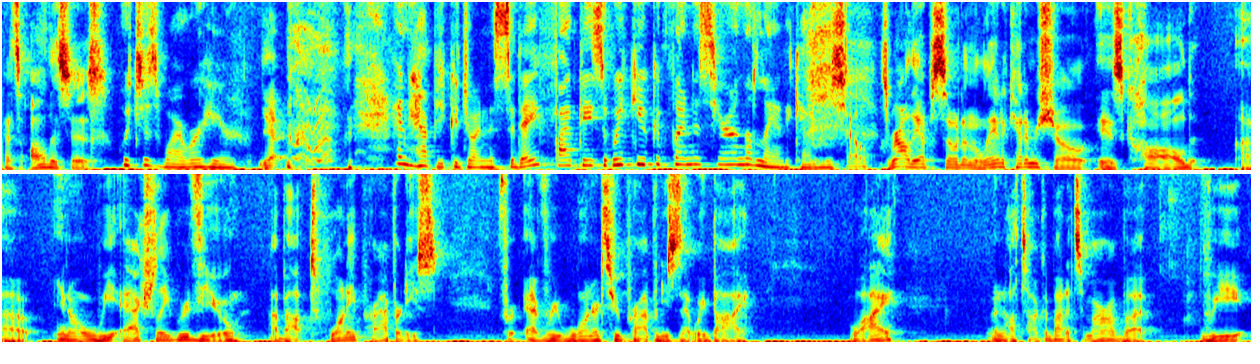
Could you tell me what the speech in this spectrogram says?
That's all this is. which is why we're here Yeah. and happy you could join us today five days a week you can find us here on the land academy show Tomorrow, the episode on the Land Academy show is called, uh, you know, we actually review about 20 properties for every one or two properties that we buy. Why? And I'll talk about it tomorrow, but we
